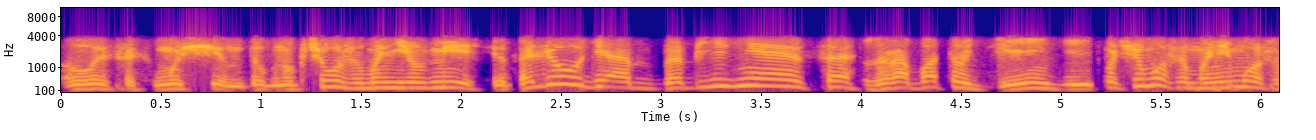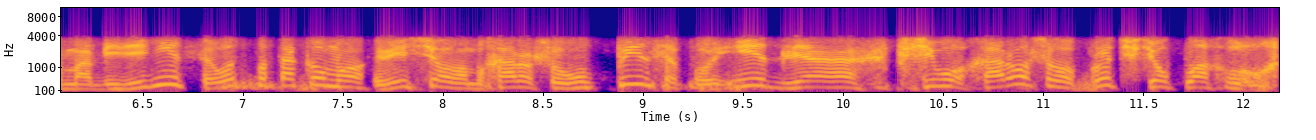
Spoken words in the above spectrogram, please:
лысых мужчин. Думаю, ну почему же мы не вместе? Люди об- объединяются, зарабатывать деньги. Почему же мы не можем объединиться вот по такому веселому, хорошему принципу и для всего хорошего против всего плохого.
